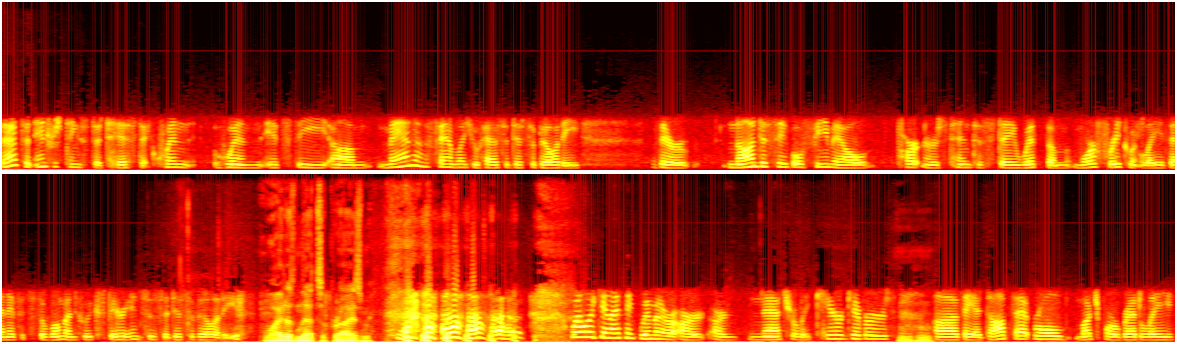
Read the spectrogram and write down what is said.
that's an interesting statistic. When when it's the um, man in the family who has a disability, their non-disabled female partners tend to stay with them more frequently than if it's the woman who experiences a disability. Why doesn't that surprise me? well, again, I think women are are, are naturally caregivers. Mm-hmm. Uh, they adopt that role much more readily,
